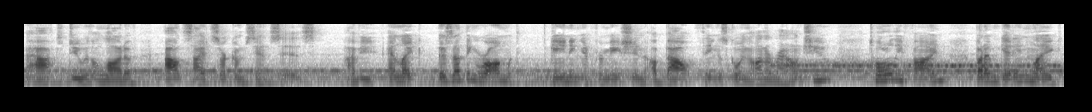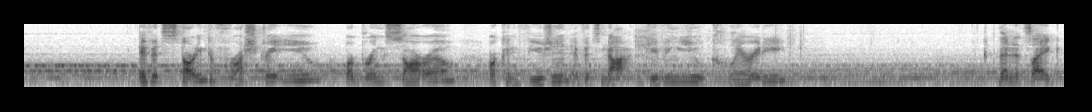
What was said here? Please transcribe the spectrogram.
that have to do with a lot of outside circumstances? Have you and like there's nothing wrong with gaining information about things going on around you. Totally fine, but I'm getting like if it's starting to frustrate you or bring sorrow, or confusion, if it's not giving you clarity, then it's like,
